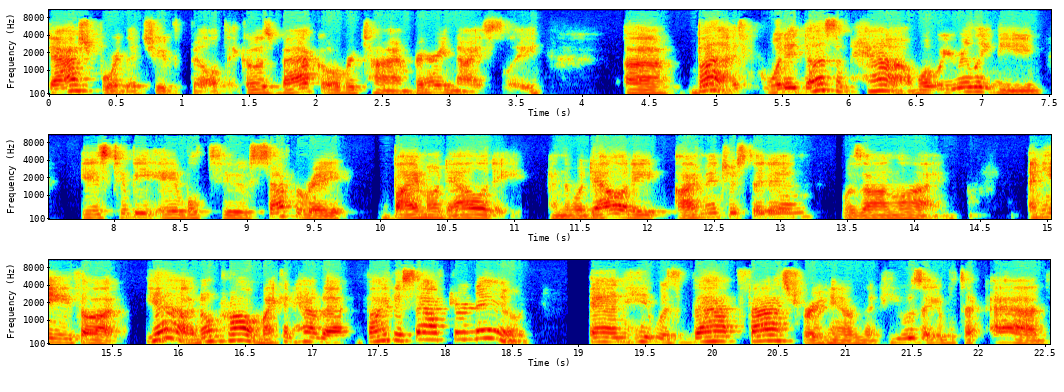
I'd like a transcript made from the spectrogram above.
dashboard that you've built. It goes back over time very nicely. Uh, but what it doesn't have, what we really need, is to be able to separate by modality. And the modality I'm interested in was online. And he thought, yeah, no problem. I can have that by this afternoon. And it was that fast for him that he was able to add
